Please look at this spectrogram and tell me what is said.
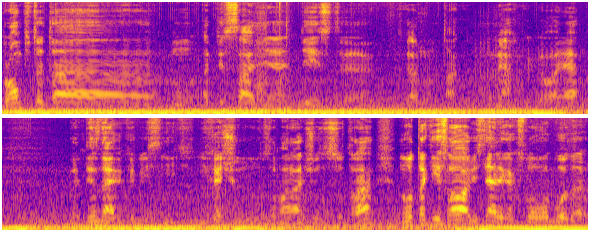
Промпт это, ну, описание действия, скажем так, мягко говоря. Не знаю, как объяснить, не хочу заморачиваться с утра. Но вот такие слова объясняли как слово года.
